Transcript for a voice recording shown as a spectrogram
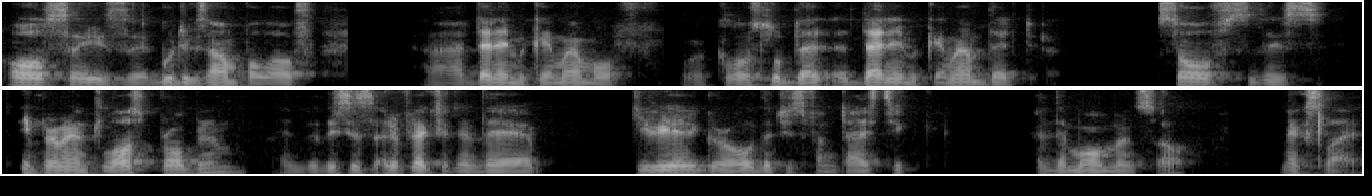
also is a good example of uh, dynamic MM of closed loop dynamic MM that solves this impermanent loss problem, and this is reflected in the TVL growth that is fantastic at the moment. So next slide.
